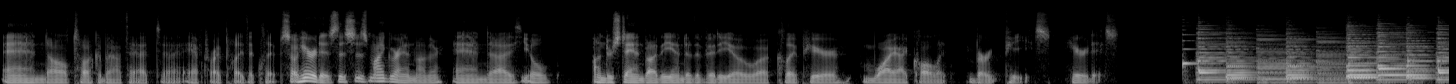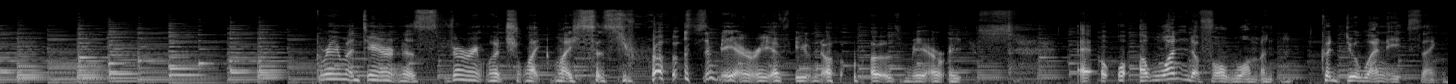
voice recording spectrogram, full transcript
and I'll talk about that uh, after I play the clip. So here it is. This is my grandmother, and uh, you'll understand by the end of the video uh, clip here why I call it burnt peas. Here it is. Grandma Deering is very much like my sister Rosemary, if you know Rosemary. A, a wonderful woman, could do anything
